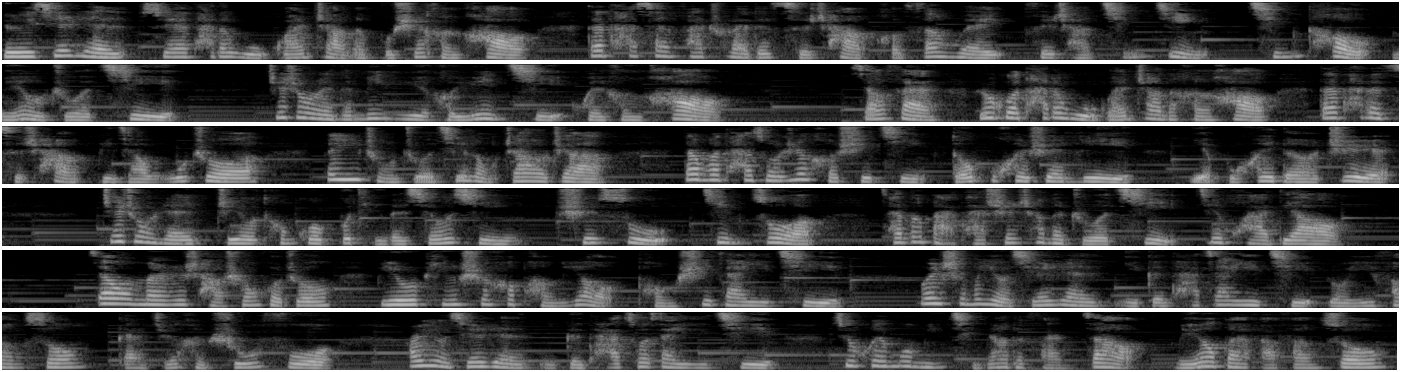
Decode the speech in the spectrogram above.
有一些人虽然他的五官长得不是很好。但它散发出来的磁场和氛围非常清净、清透，没有浊气。这种人的命运和运气会很好。相反，如果他的五官长得很好，但他的磁场比较污浊，被一种浊气笼罩着，那么他做任何事情都不会顺利，也不会得志。这种人只有通过不停的修行、吃素、静坐，才能把他身上的浊气净化掉。在我们日常生活中，比如平时和朋友、同事在一起。为什么有些人你跟他在一起容易放松，感觉很舒服，而有些人你跟他坐在一起就会莫名其妙的烦躁，没有办法放松？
